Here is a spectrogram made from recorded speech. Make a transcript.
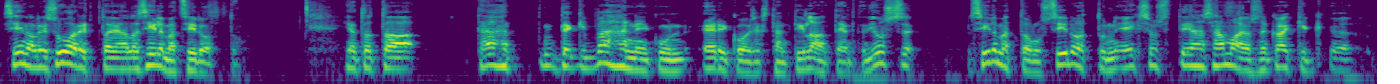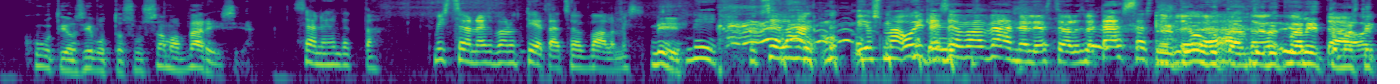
siinä oli suorittajalla silmät sidottu. Ja tota, tämähän teki vähän niin kuin erikoiseksi tämän tilanteen, että jos se silmät on ollut sidottu, niin eikö se ole sitten ihan sama, jos ne kaikki kuution sivut on ollut saman värisiä? Se on ihan totta. Mistä se on edes voinut tietää, että se on valmis? Niin. niin. Mutta siellähän, jos mä oikein... Miten se on vaan väännöllä, jos se olisi tässä nyt Jonkun täytyy nyt välittömästi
